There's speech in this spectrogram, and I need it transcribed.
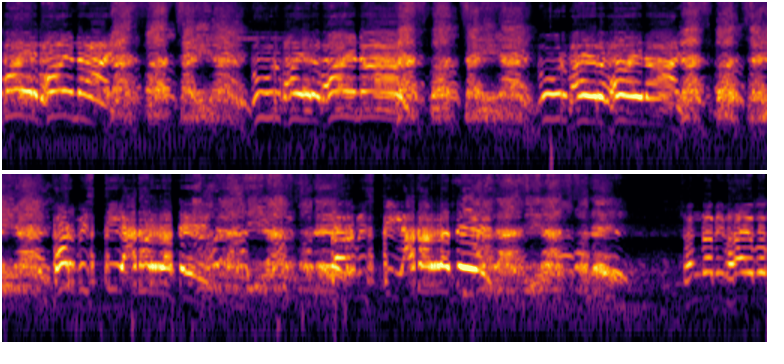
ভাইয়ের ভয় নাই। ভাইয়ের ভয় নাই। নূর ভাইয়ের ভয় নাই। আধার রাতে। আধার রাতে। এবং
